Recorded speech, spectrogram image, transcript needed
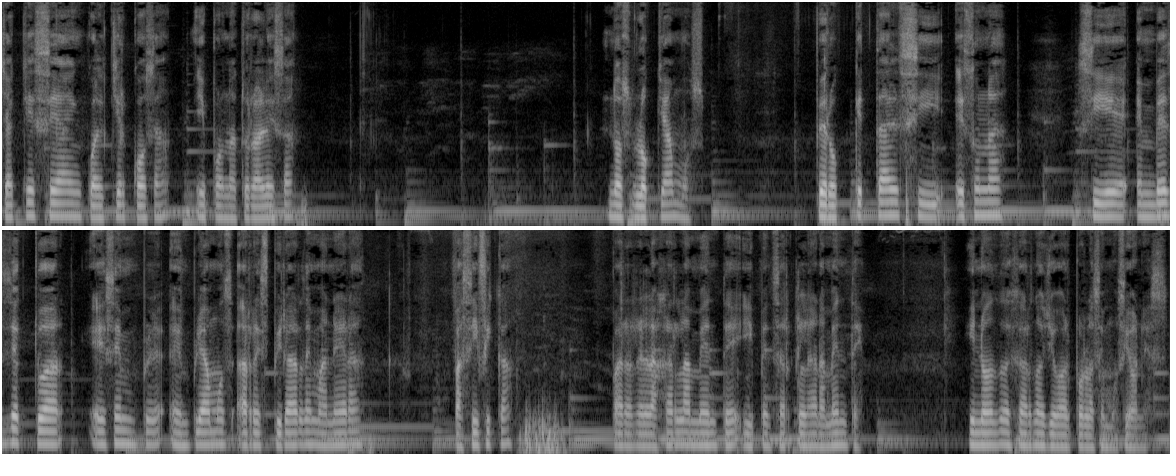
Ya que sea en cualquier cosa y por naturaleza, nos bloqueamos. Pero ¿qué tal si es una si en vez de actuar es empleamos a respirar de manera pacífica para relajar la mente y pensar claramente? Y no dejarnos llevar por las emociones.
